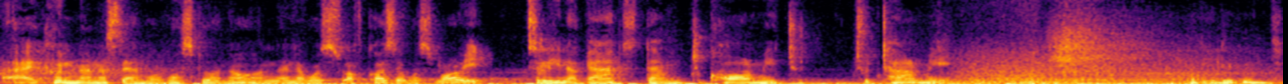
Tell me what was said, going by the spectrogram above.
I couldn't understand what was going on, and I was, of course, I was worried. Selena asked them to call me to, to tell me, but he didn't.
